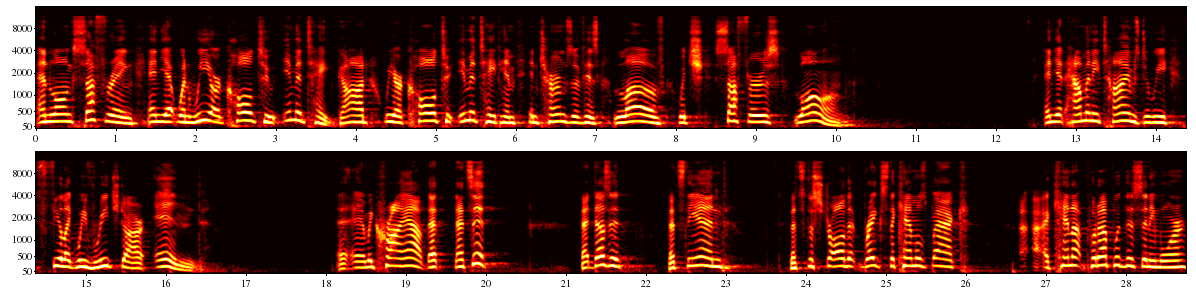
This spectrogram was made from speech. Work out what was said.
and long suffering. And yet, when we are called to imitate God, we are called to imitate him in terms of his love, which suffers long. And yet, how many times do we feel like we've reached our end? And we cry out, that, That's it. That does it. That's the end. That's the straw that breaks the camel's back. I, I cannot put up with this anymore.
